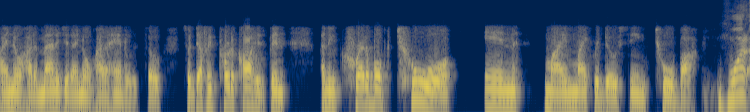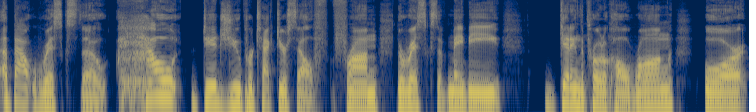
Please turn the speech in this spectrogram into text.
I know how to manage it. I know how to handle it. So so definitely protocol has been an incredible tool in my microdosing toolbox. What about risks though? How did you protect yourself from the risks of maybe getting the protocol wrong or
